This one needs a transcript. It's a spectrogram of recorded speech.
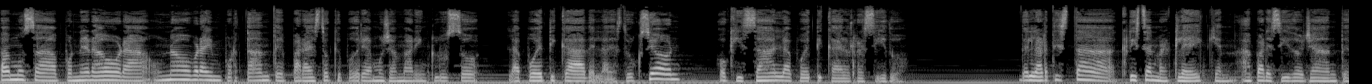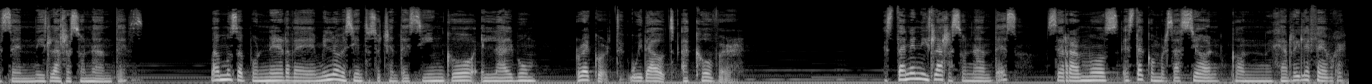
vamos a poner ahora una obra importante para esto que podríamos llamar incluso la poética de la destrucción o quizá la poética del residuo. Del artista Christian Marclay, quien ha aparecido ya antes en Islas Resonantes, vamos a poner de 1985 el álbum Record Without a Cover. Están en Islas Resonantes. Cerramos esta conversación con Henry Lefebvre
